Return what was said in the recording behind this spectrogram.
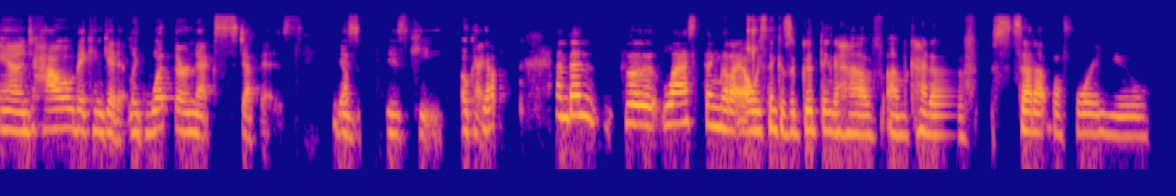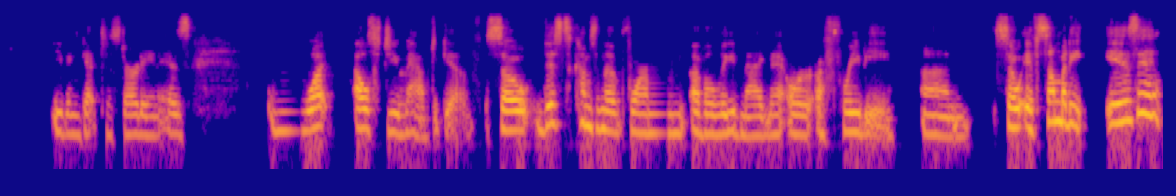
and how they can get it like what their next step is yep. is is key. Okay. Yep and then the last thing that i always think is a good thing to have um, kind of set up before you even get to starting is what else do you have to give? So this comes in the form of a lead magnet or a freebie. Um, so if somebody isn't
